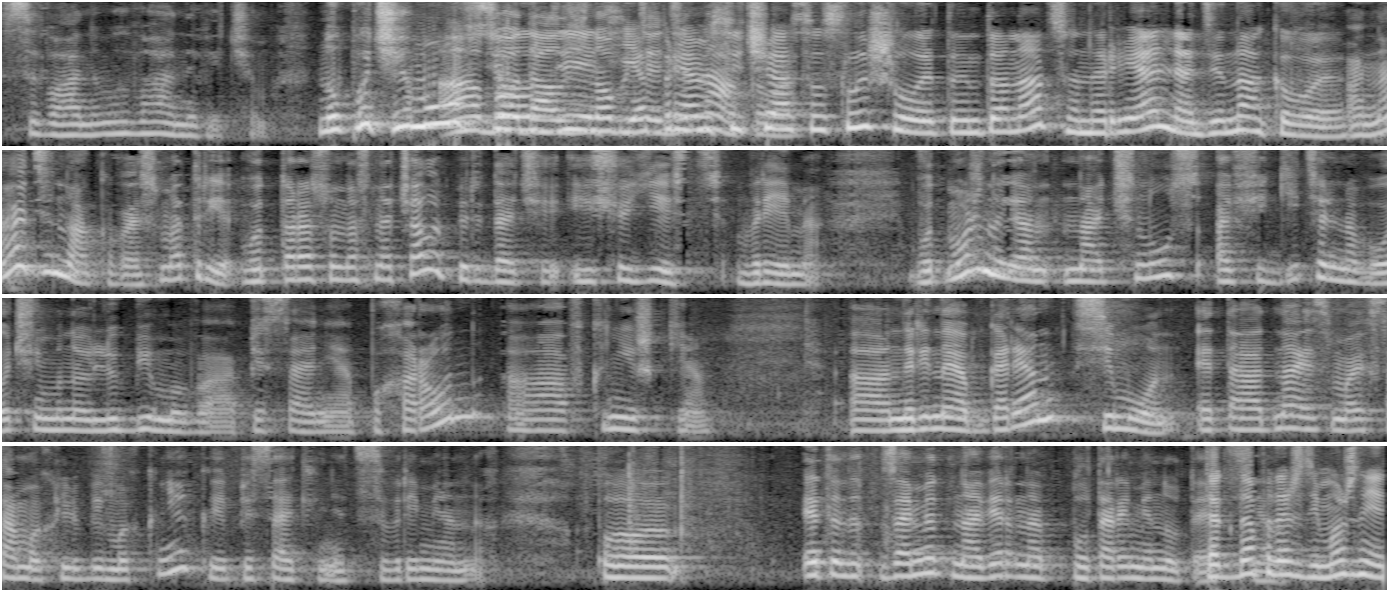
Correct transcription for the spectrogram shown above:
с Иваном Ивановичем. Ну почему все Обалдеть, должно быть я прямо одинаково? сейчас услышала эту интонацию, она реально одинаковая. Она одинаковая. Смотри, вот раз у нас начало передачи и еще есть время, вот можно я начну с офигительного, очень мной любимого описания похорон а, в книжке Нарине Абгарян «Симон». Это одна из моих самых любимых книг и писательниц современных. Э, Это займет, наверное, полторы минуты. Тогда подожди, можно я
